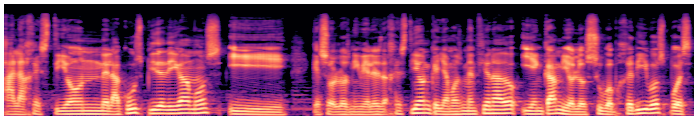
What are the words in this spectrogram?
a la gestión de la cúspide, digamos, y que son los niveles de gestión que ya hemos mencionado, y en cambio los subobjetivos pues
